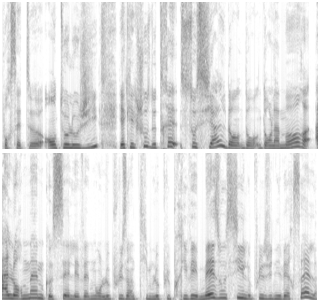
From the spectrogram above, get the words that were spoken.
pour cette anthologie. Il y a quelque chose de très social dans, dans, la mort, alors même que c'est l'événement le plus intime, le plus privé, mais aussi le plus universel.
